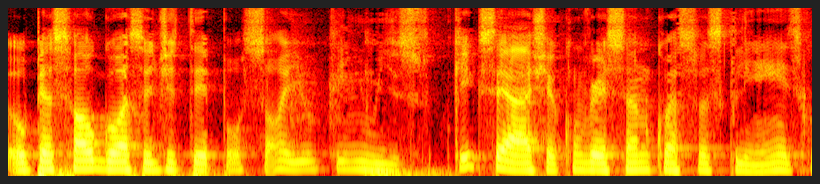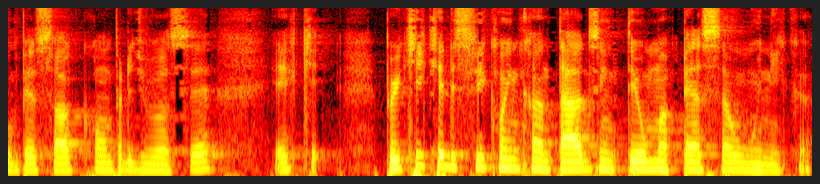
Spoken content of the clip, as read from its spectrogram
o pessoal gosta de ter, pô, só eu tenho isso? O que, que você acha, conversando com as suas clientes, com o pessoal que compra de você, é que, por que, que eles ficam encantados em ter uma peça única?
